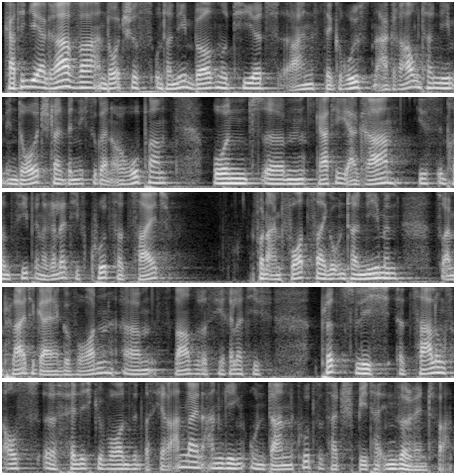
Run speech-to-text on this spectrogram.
KTG Agrar war ein deutsches Unternehmen, börsennotiert, eines der größten Agrarunternehmen in Deutschland, wenn nicht sogar in Europa. Und ähm, KTG Agrar ist im Prinzip in relativ kurzer Zeit von einem Vorzeigeunternehmen zu einem Pleitegeier geworden. Ähm, es war so, dass sie relativ plötzlich äh, zahlungsausfällig geworden sind, was ihre Anleihen anging und dann kurze Zeit später insolvent waren.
